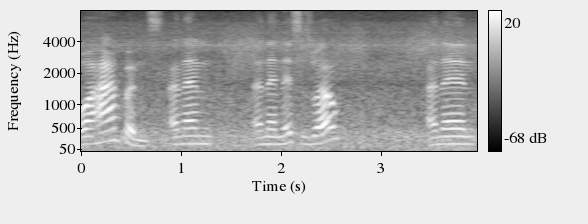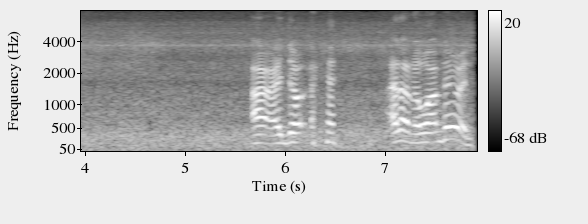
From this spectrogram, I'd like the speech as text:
what happens? And then, and then this as well. And then, I, I don't, I don't know what I'm doing.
